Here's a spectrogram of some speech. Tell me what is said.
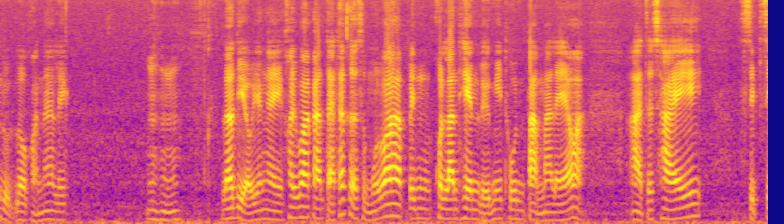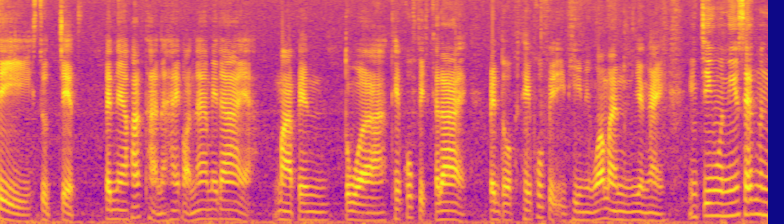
หลุดโลก่อนหน้าเล็ก อือหือแล้วเดี๋ยวยังไงค่อยว่ากัน แต่ถ้าเกิดสมมุติว่าเป็นคนรันเทนหรือมีทุนต่ำมาแล้วอะ อาจจะใช้ 14.7 เป็นแนวพักฐานนะให้ก่อนหน้าไม่ได้อะ มาเป็นตัวเทคโ r o ฟิตก็ได้ เป็นตัวเทคโ r o ฟิตอีกทีหนึ่งว่ามันยังไง จริง ๆ วันนี้เซ็ตมัน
